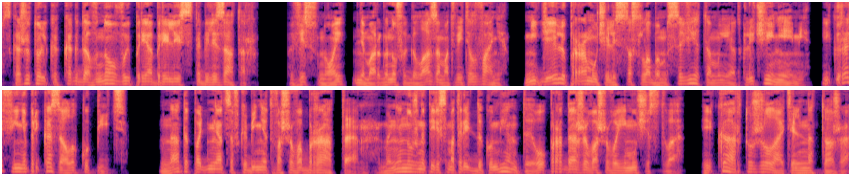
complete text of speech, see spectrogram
скажи только, как давно вы приобрели стабилизатор?» «Весной», — не моргнув и глазом, ответил Ваня. Неделю промучились со слабым светом и отключениями, и графиня приказала купить. «Надо подняться в кабинет вашего брата. Мне нужно пересмотреть документы о продаже вашего имущества. И карту желательно тоже».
